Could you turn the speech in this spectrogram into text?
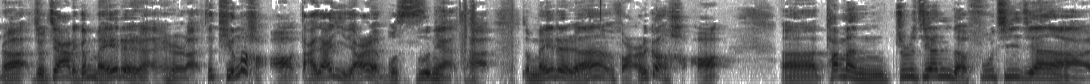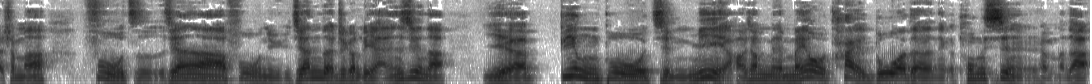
着，就家里跟没这人似的，就挺好，大家一点也不思念他，就没这人反而更好。呃，他们之间的夫妻间啊，什么父子间啊、父女间的这个联系呢，也并不紧密，好像没没有太多的那个通信什么的。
